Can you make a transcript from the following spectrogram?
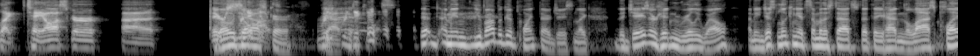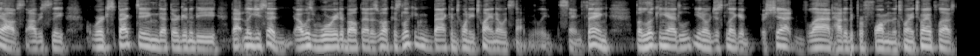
like Teoscar. Uh, Low Teoscar. Yeah. Ridiculous. I mean, you brought up a good point there, Jason. Like the Jays are hitting really well. I mean, just looking at some of the stats that they had in the last playoffs, obviously, we're expecting that they're going to be that. Like you said, I was worried about that as well because looking back in 2020, I know it's not really the same thing, but looking at you know just like a Bichette, Vlad, how did they perform in the 2020 playoffs?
